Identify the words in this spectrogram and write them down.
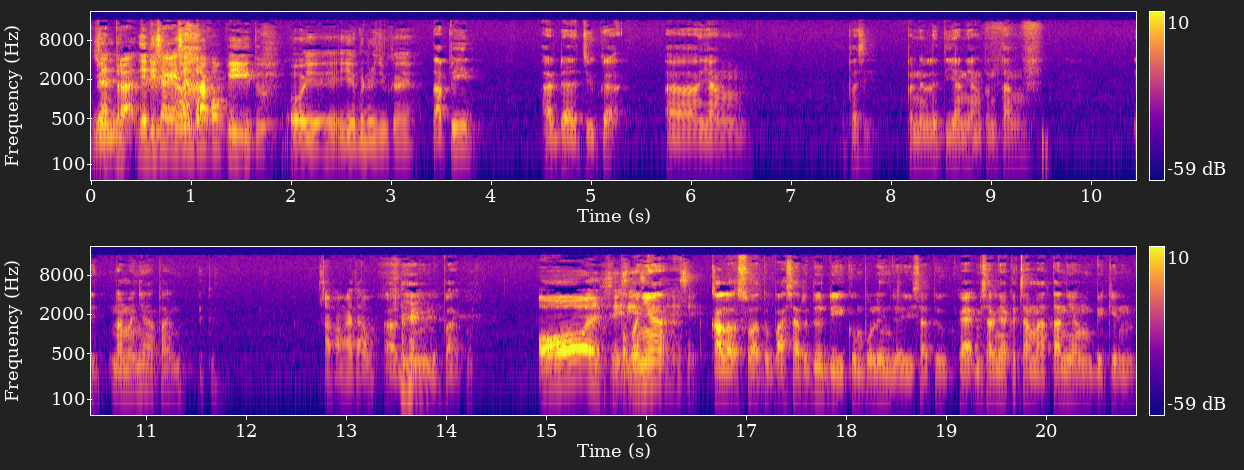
Dan- sentra jadi saya sentra kopi gitu. Oh iya iya bener juga ya. Tapi ada juga eh, yang apa sih penelitian yang tentang it- namanya apa itu? Apa nggak tahu? Aduh lupa aku. Oh sih, sih, pokoknya kalau suatu pasar itu dikumpulin jadi satu kayak misalnya kecamatan yang bikin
